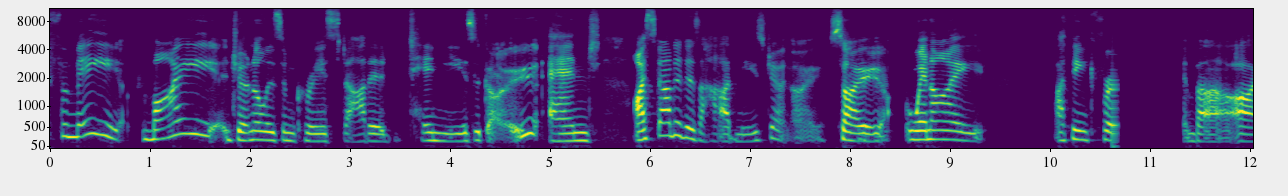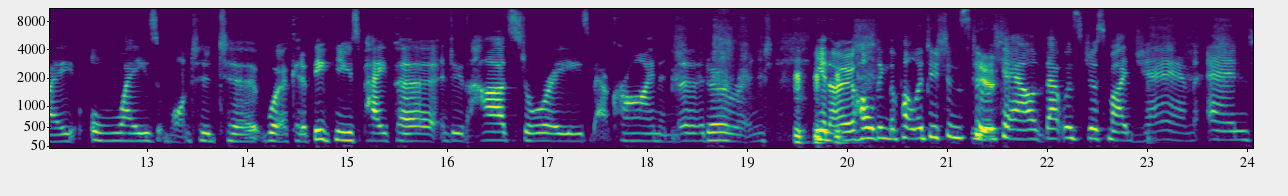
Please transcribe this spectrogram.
for me, my journalism career started 10 years ago, and I started as a hard news journo. So when I, I think for remember I always wanted to work at a big newspaper and do the hard stories about crime and murder and you know, holding the politicians to Yes. account. That was just my jam. And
